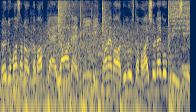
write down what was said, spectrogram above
möödumas on automakke ja need biidid panevad unustama asju nagu kriisi.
